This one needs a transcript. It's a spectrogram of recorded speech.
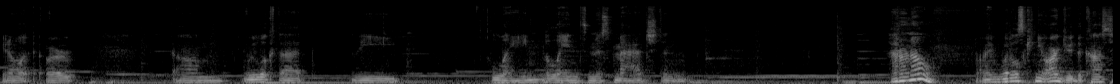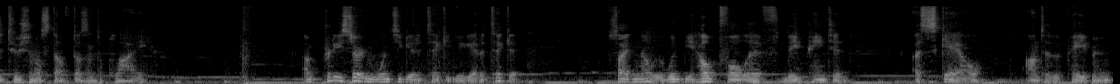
you know, or um, we looked at the lane. The lane's mismatched, and I don't know. I mean, what else can you argue? The constitutional stuff doesn't apply. I'm pretty certain once you get a ticket, you get a ticket. Side note, it would be helpful if they painted a scale onto the pavement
